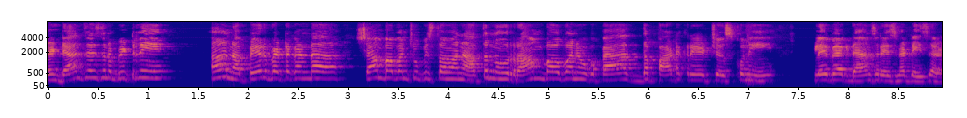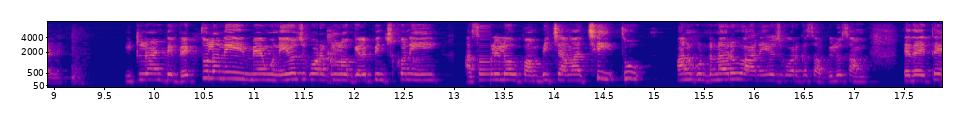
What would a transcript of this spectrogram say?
నేను డాన్స్ చేసిన బిట్ని నా పేరు పెట్టకుండా శ్యామ్ బాబు అని చూపిస్తావా అని అతను రామ్ బాబు అని ఒక పెద్ద పాట క్రియేట్ చేసుకుని ప్లేబ్యాక్ డాన్స్ వేసినట్టు వేశారండి. ఇట్లాంటి వ్యక్తులని మేము నియోజకవర్గంలో గెలిపించుకొని అసెంబ్లీలోకి పంపించామా? ఛీ తూ అనుకుంటున్నారు ఆ నియోజకవర్గ సభ్యులు ఏదైతే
